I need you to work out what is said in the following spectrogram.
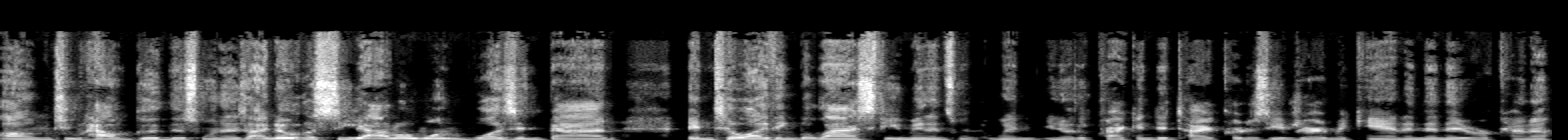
um, to how good this one is. I know the Seattle one wasn't bad until I think the last few minutes when, when you know the Kraken did tie it courtesy of Jared McCann, and then they were kind of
